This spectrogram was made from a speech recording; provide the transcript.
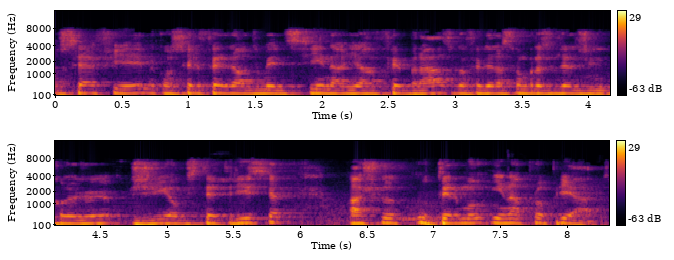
o CFM, Conselho Federal de Medicina, e a FEBRASGO, a Federação Brasileira de Ginecologia e Obstetrícia, acho o termo inapropriado.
